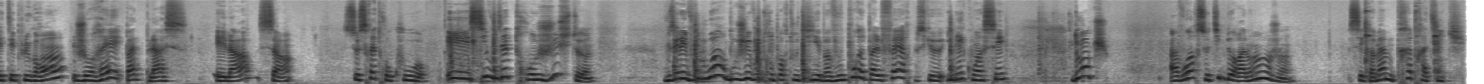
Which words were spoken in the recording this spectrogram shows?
était plus grand, j'aurais pas de place. Et là, ça, ce serait trop court. Et si vous êtes trop juste, Vous allez vouloir bouger votre porte-outil, et ben vous ne pourrez pas le faire parce qu'il est coincé. Donc, avoir ce type de rallonge, c'est quand même très pratique.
